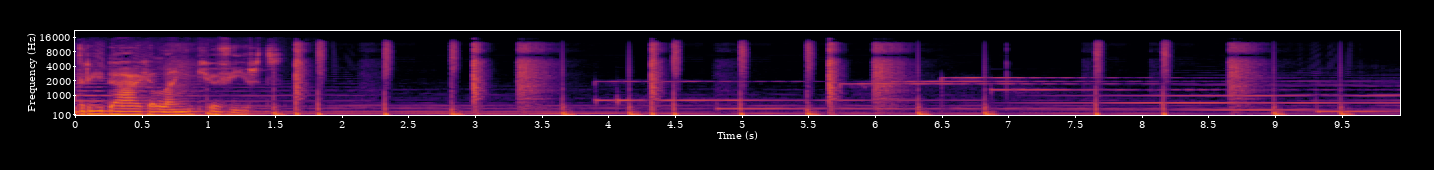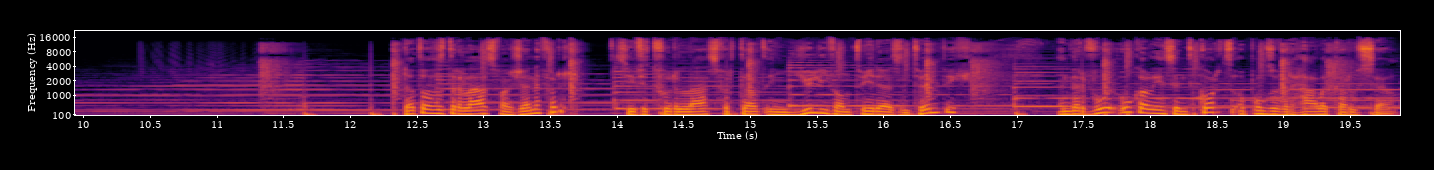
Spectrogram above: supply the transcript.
drie dagen lang gevierd. Dat was het relaas van Jennifer. Ze heeft het voor relaas verteld in juli van 2020 en daarvoor ook al eens in het kort op onze verhalencarousel.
